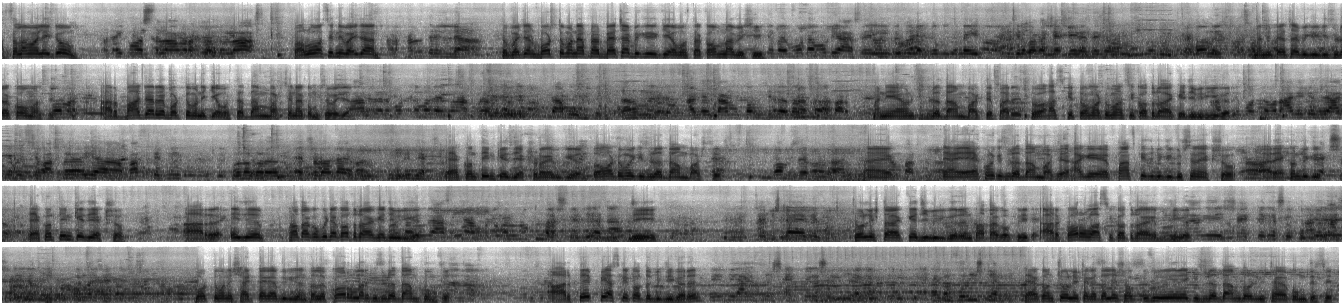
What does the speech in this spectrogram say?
আসসালামু আলাইকুম। ওয়ালাইকুম আসসালাম রহমতুল্লাহ। ভালো আছেন নি ভাইজান? আলহামদুলিল্লাহ। তো ভাইজান বর্তমানে আপনার বেচা বিক্রির কি অবস্থা? কম না বেশি? ভাই মোটামুটি আছে ঈদের কথা শেষ হয়ে গেছে কম। মানে বেচা বিক্রি কিছুটা কম আছে। আর বাজারে বর্তমানে কি অবস্থা? দাম বাড়ছে না কমছে ভাইজান? বর্তমানে এখন দাম উঠবে আগে দাম কম ছিল এখন মানে এখন কিছুটা দাম বাড়তে পারে। তো আজকে টমেটো মাছ কত টাকা কেজি বিক্রি করে? বর্তমানে আগে কেজি আগে বেশি পাঁচ টাকা ইয়া পাঁচ কেজি মনে করেন একশো টাকা এখন তিন কেজি একশো। এখন তিন কেজি একশো টাকা বিক্রি করেন। টমেটোমের কিছুটা দাম বাড়ছে। এখন। হ্যাঁ। হ্যাঁ, এখন কিছুটা দাম বাড়ছে। আগে পাঁচ কেজি বিক্রি করছেন একশো আর এখন বিক্রি এখন তিন কেজি একশো। আর এই যে পাতা কপিটা কত টাকা কেজি বিক্রি জি। চল্লিশ টাকা কেজি। বিক্রি করেন পাতা কপির। আর করলা আছে কত টাকা বিক্রি করেন? বর্তমানে ষাট টাকা বিক্রি করেন। তাহলে করলার কিছুটা দাম কমছে। আর পেঁপে আজকে কত বিক্রি করেন? এখন চল্লিশ টাকা। তাহলে সব কিছু কিছুটা দাম দশ বিশ টাকা কমতেছে।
